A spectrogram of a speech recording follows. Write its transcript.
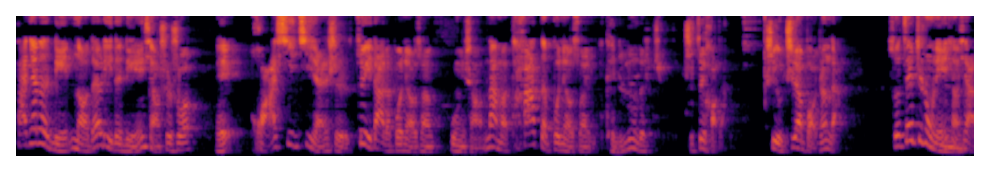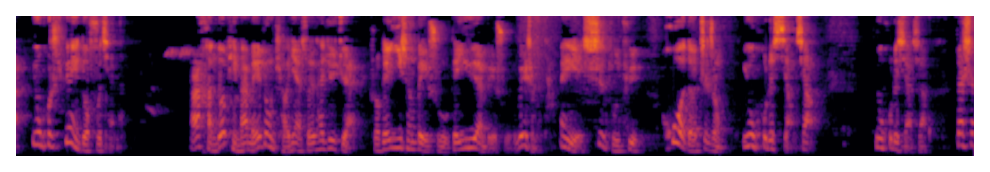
大家的联脑袋里的联想是说，哎，华西既然是最大的玻尿酸供应商，那么它的玻尿酸肯定用的是最好的，是有质量保证的。所以在这种联想下，用户是愿意多付钱的，而很多品牌没这种条件，所以他去卷说跟医生背书，跟医院背书。为什么？他们也试图去获得这种用户的想象，用户的想象。但是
